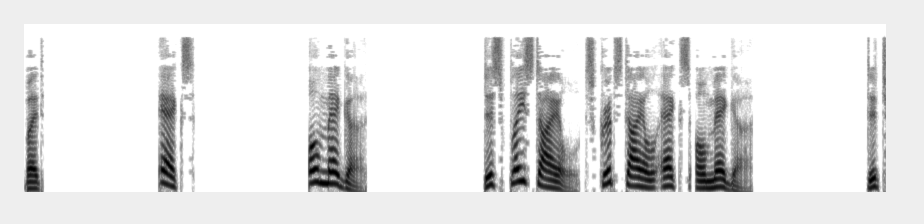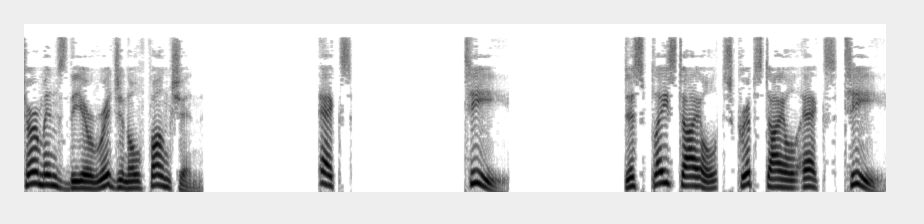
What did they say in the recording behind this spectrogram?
But x omega display style script style x omega determines the original function. X t display style script style x t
